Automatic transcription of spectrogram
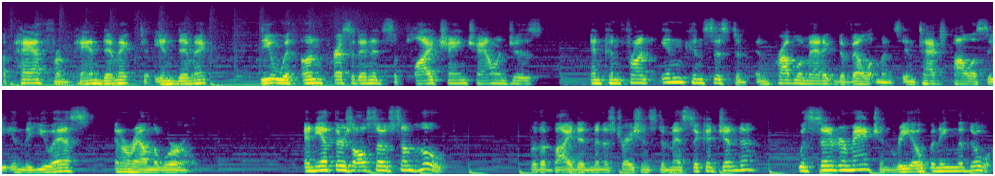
a path from pandemic to endemic, deal with unprecedented supply chain challenges, and confront inconsistent and problematic developments in tax policy in the US and around the world. And yet, there's also some hope for the Biden administration's domestic agenda, with Senator Manchin reopening the door,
